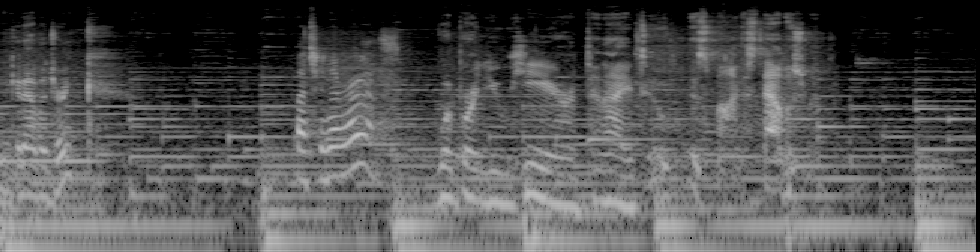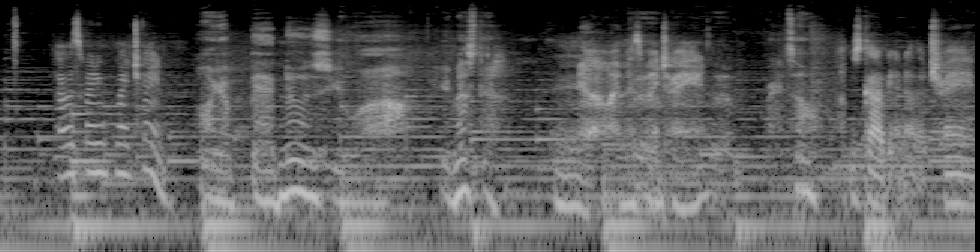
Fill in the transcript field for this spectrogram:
we could have a drink. But you never asked. What brought you here tonight to this fine establishment? I was waiting for my train. Well, I got bad news. You, uh, you missed it. No, I missed my train. Right, so, There's gotta be another train.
